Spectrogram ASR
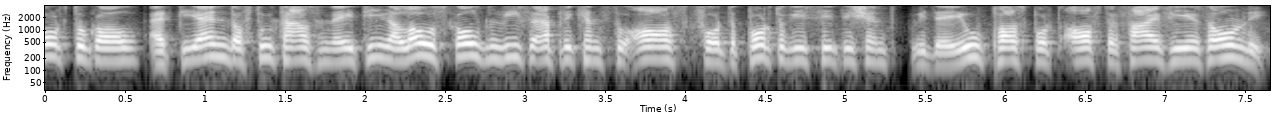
Portugal at the end of 2018 allows golden visa applicants to ask for the Portuguese citizenship with the EU passport after five years only.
